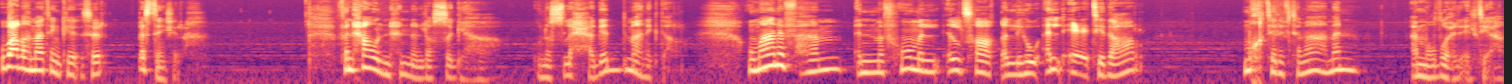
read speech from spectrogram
وبعضها ما تنكسر بس تنشرخ. فنحاول نحن نلصقها ونصلحها قد ما نقدر. وما نفهم إن مفهوم الإلصاق اللي هو الاعتذار مختلف تماما عن موضوع الالتئام.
